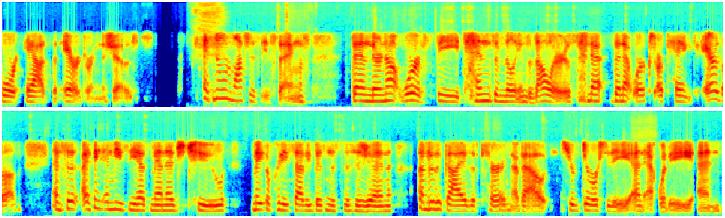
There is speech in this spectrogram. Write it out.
for ads that air during the shows. If no one watches these things, then they're not worth the tens of millions of dollars that the networks are paying to air them. And so I think NBC has managed to make a pretty savvy business decision under the guise of caring about sort of diversity and equity and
